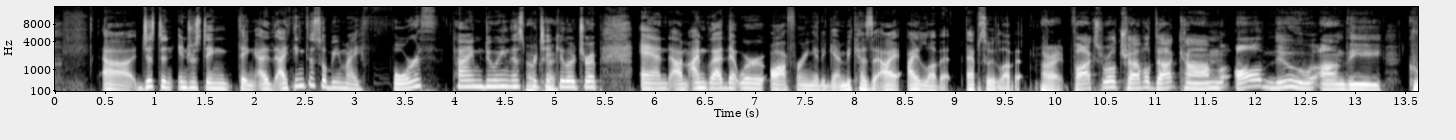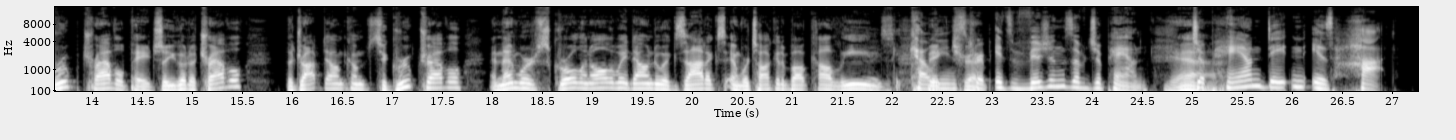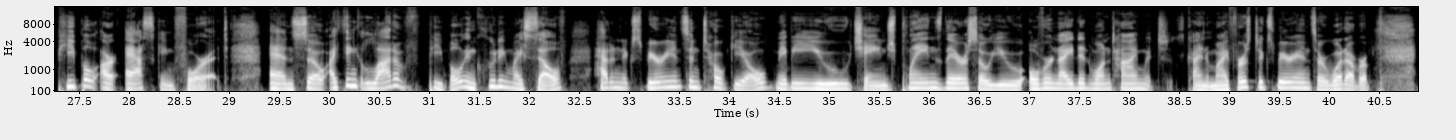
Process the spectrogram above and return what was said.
uh, just an interesting thing. I, I think this will be my fourth time doing this particular trip, and um, I'm glad that we're offering it again because I I love it, absolutely love it. All right, foxworldtravel.com, all new on the group travel page. So you go to travel, the drop down comes to group travel, and then we're scrolling all the way down to exotics, and we're talking about Colleen's Colleen's trip. trip. It's Visions of Japan. Yeah. Japan Dayton is hot. People are asking for it. And so I think a lot of people, including myself, had an experience in Tokyo. Maybe you changed planes there, so you overnighted one time, which is kind of my first experience or whatever.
